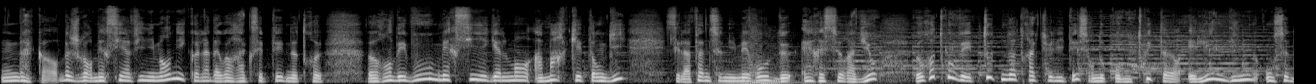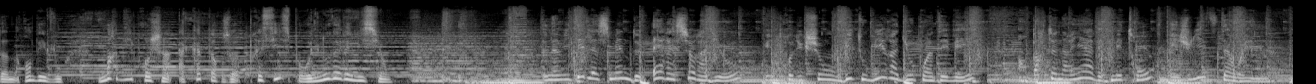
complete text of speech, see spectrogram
D'accord. Ben, je vous remercie infiniment, Nicolas, d'avoir accepté notre rendez-vous. Merci également à Marc et Tanguy. C'est la fin de ce numéro de RSE Radio. Retrouvez toute notre actualité sur nos comptes Twitter et LinkedIn. On se donne rendez-vous mardi prochain à 14h précise pour une nouvelle émission. L'invité de la semaine de RSE Radio, une production B2B Radio.tv, en partenariat avec Metron et Juliette Stawen.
